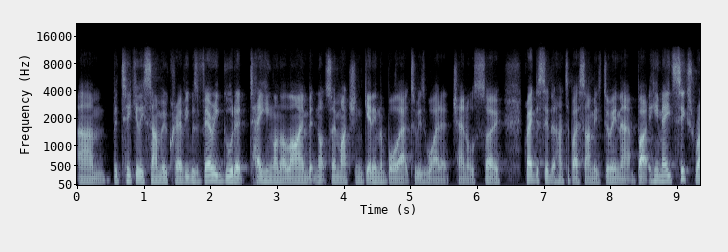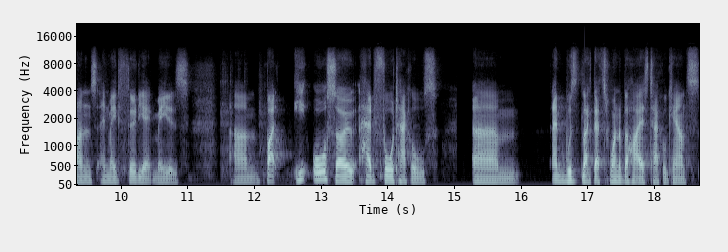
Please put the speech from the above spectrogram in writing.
um, particularly Samu Kerevi was very good at taking on the line but not so much in getting the ball out to his wider channels. So great to see that Hunter Paisami is doing that. But he made six runs and made 38 meters. Um, but he also had four tackles um, and was like that's one of the highest tackle counts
